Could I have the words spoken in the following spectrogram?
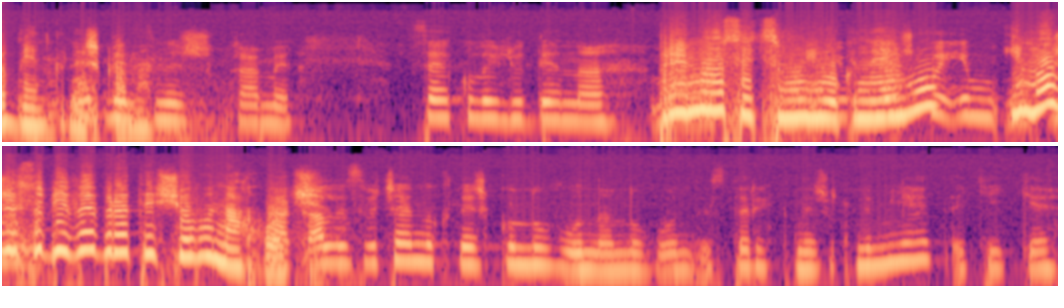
Обмін книжками. Обмін книжками. Це коли людина Приносить свою книжку і може собі вибрати, що вона так, хоче. але звичайно книжку нову на нову. Старих книжок не міняють, а тільки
